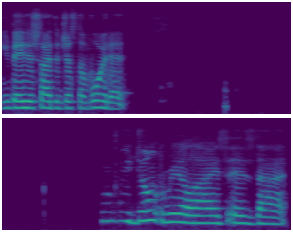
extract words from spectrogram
they decide to just avoid it. What we don't realize is that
